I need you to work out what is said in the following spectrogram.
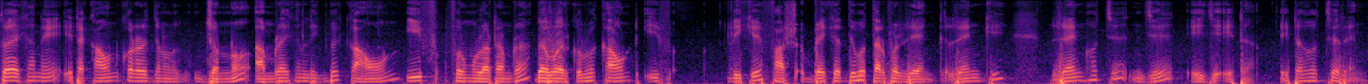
তো এখানে এটা কাউন্ট করার জন্য আমরা এখানে লিখবে কাউন্ট ইফ ফর্মুলাটা আমরা ব্যবহার করব। কাউন্ট ইফ লিখে ফার্স্ট ব্রেকেট দেব, তারপর র্যাঙ্ক র্যাঙ্ক কি? র্যাঙ্ক হচ্ছে যে এই যে এটা এটা হচ্ছে র্যাঙ্ক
